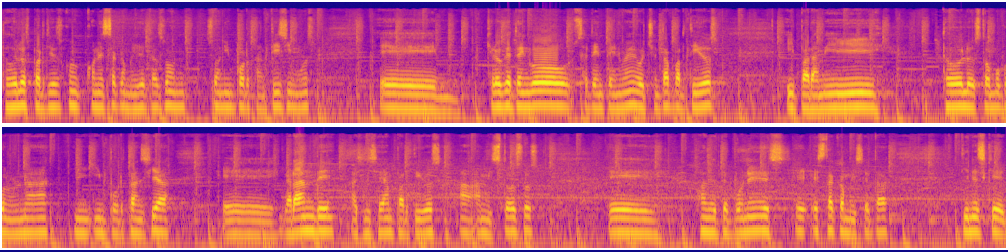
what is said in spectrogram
todos los partidos con, esta camiseta son, son importantísimos. Eh, creo que tengo 79, 80 partidos y para mí todos los tomo con una importancia eh, grande, así sean partidos amistosos. Eh, cuando te pones eh, esta camiseta tienes que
